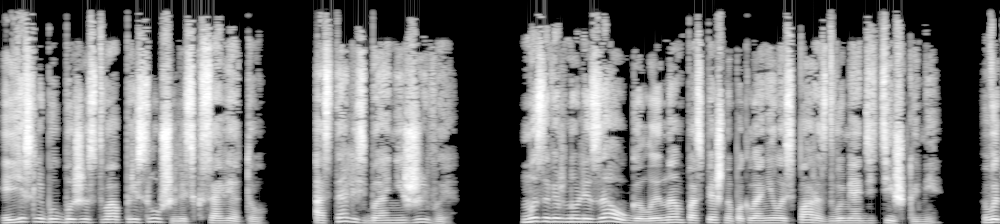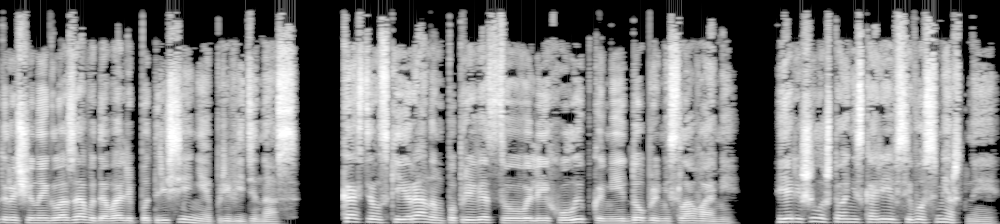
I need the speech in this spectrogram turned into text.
И если бы божества прислушались к совету, остались бы они живы. Мы завернули за угол, и нам поспешно поклонилась пара с двумя детишками. Вытаращенные глаза выдавали потрясение при виде нас. Кастелские раном поприветствовали их улыбками и добрыми словами. Я решила, что они, скорее всего, смертные.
